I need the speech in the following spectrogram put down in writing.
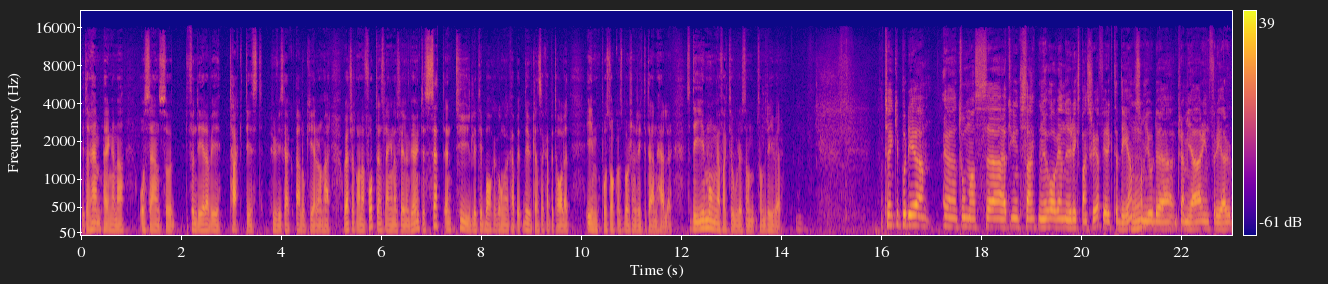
vi tar hem pengarna och sen så funderar vi taktiskt hur vi ska allokera de här. Och jag tror att man har fått den slängen av sleven. Vi har ju inte sett en tydlig tillbakagång av det utländska kapitalet in på Stockholmsbörsen riktigt än heller. Så det är ju många faktorer som, som driver. Jag tänker på det, Thomas, eh, jag tycker det är intressant. Nu har vi en ny riksbankschef, Erik Thedéen, Mm. som gjorde premiär inför er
